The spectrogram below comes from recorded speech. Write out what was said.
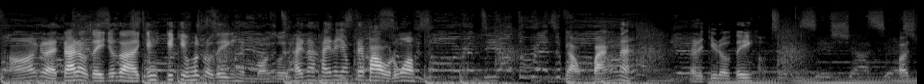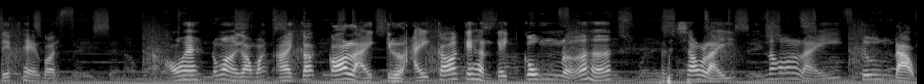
Đó cái này trái đầu tiên chúng ta cái cái chiêu thức đầu tiên thì mọi người thấy nó thấy nó giống trái bầu đúng không? Gồng bắn nè. Đây là chiêu đầu tiên. Rồi tiếp theo coi. Nổ ha. Đúng rồi gồng bắn. À, có có lại lại có cái hình cây cung nữa hả? Sao lại nó lại tương đồng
